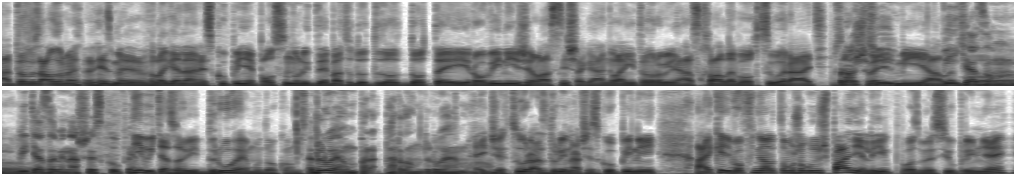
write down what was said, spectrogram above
a to samozrejme, dnes sme v legendárnej skupine posunuli debatu do, do, do tej roviny, že vlastne však Anglani to robí na schvál, lebo chcú hrať so Švedmi. Alebo... Víťazom, víťazovi našej skupiny. Nie víťazovi, druhému dokonca druhému, pardon, druhému. Hej, že chcú raz druhý našej skupiny, aj keď vo finále to možno budú Španieli, povedzme si úprimne.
